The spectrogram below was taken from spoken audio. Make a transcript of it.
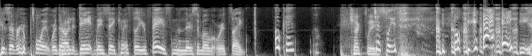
there's ever a point where they're on a date and they say, can I feel your face? And then there's a moment where it's like, okay, well, check please. check please. Hey,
